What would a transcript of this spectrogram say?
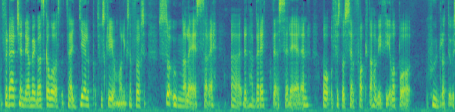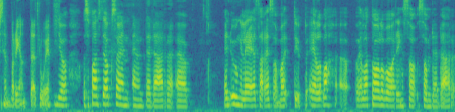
för där kände jag mig ganska låst, att så här, hjälp att hur skriver man liksom för så unga läsare uh, den här berättelsedelen. Och förstås sen fakta har vi filat på hundratusen varianter tror jag. Ja, och så fanns det också en, en det där uh, en ung läsare som var typ 11, 11-12-åring så, som det där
